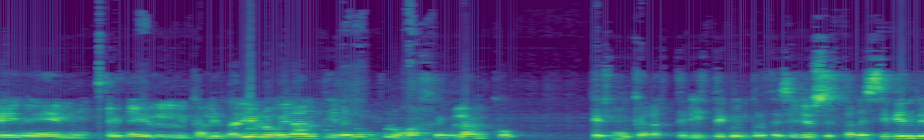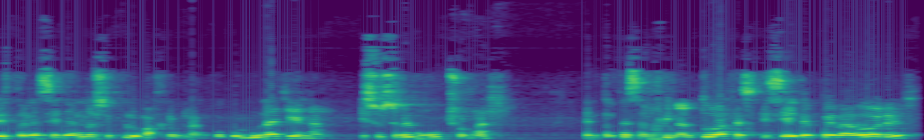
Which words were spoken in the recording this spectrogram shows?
en, en el calendario lo verán, tienen un plumaje blanco que es muy característico. Entonces ellos se están exhibiendo y están enseñando ese plumaje blanco. Con luna llena eso se ve mucho más. Entonces al final tú haces que si hay depredadores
